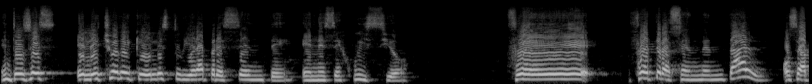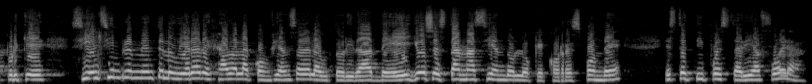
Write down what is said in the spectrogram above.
Entonces, el hecho de que él estuviera presente en ese juicio fue, fue trascendental. O sea, porque si él simplemente lo hubiera dejado a la confianza de la autoridad, de ellos están haciendo lo que corresponde, este tipo estaría fuera.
